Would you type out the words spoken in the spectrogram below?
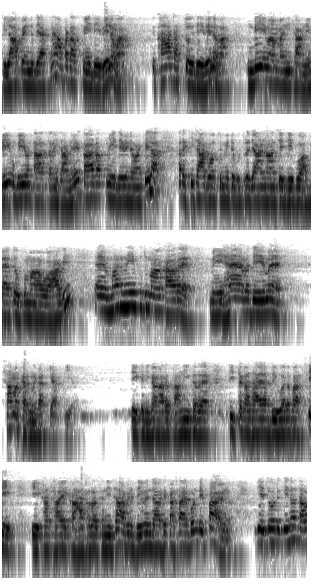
විලාප වෙන්න දෙයක් නෑ. අපටත් මේ දේ වෙනවා. කාටත් ওই දේ වෙනවා. උඹේ මම නිසා නෙවෙයි උඹේම තාත්තා නිසා නෙවෙයි කාටත් මේ දේ වෙනවා කියලා අර කිසాగෞතමීට පුත්‍රජාන වහන්සේ දීපු අභයත උපමාව වාගේ මරණයේ පුදුමාකාර මේ හැම දෙෙම සම කරන ගතියක් තියෙනවා. ඒක නිකන් අර තනි කර තිත්ත කසායක් දීුවාට පස්සේ ඒ කසායේ කහට රස නිසා අපිට දෙවෙනි දවසේ කසාය බොන්න එපා වෙනවා. ඉතින් ඒතකොට කියනවා තව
